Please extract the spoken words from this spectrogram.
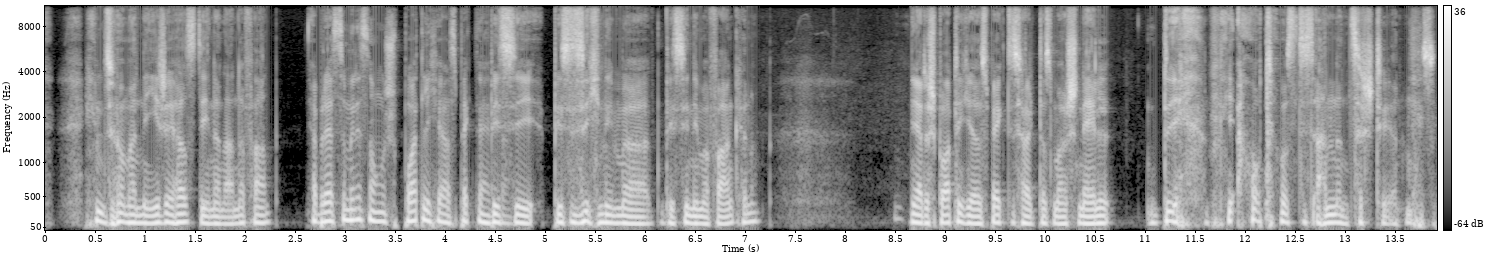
in so einer Manege hast, die ineinander fahren, Aber da ist zumindest noch ein sportlicher Aspekt dahinter. bis sie, bis sie sich nicht mehr, bis sie nicht mehr fahren können. Ja, der sportliche Aspekt ist halt, dass man schnell die, die Autos des anderen zerstören muss.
